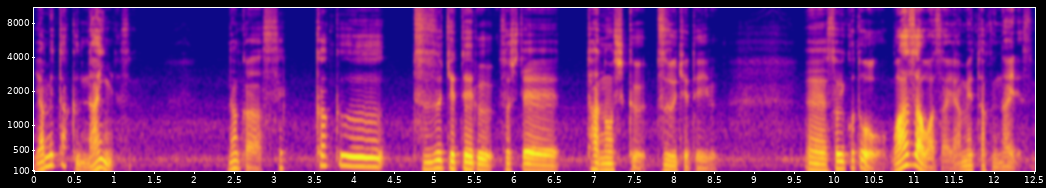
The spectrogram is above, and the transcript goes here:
やめたくないんです。なんかせっかく続けてるそして楽しく続けている、えーそういうことをわざわざやめたくないですよ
